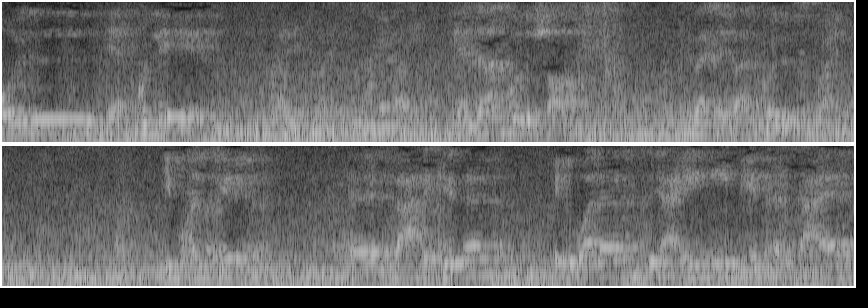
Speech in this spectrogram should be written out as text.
كل كل إيه؟ كان زمان كل شهر. دلوقتي بقى كل أسبوعين دي مهمة جدا. آه بعد كده الولد يا عيني بيبقى ساعات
